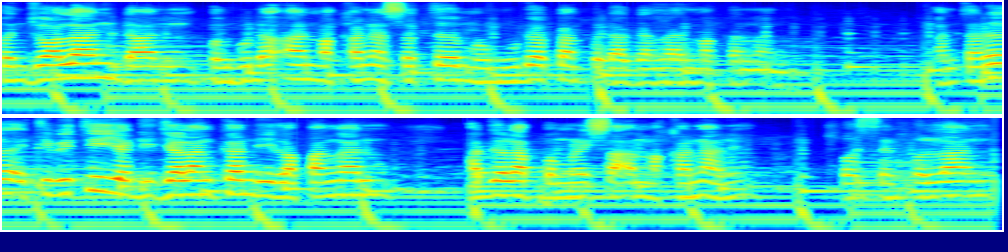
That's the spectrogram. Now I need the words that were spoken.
penjualan dan penggunaan makanan serta memudahkan perdagangan makanan. Antara aktiviti yang dijalankan di lapangan adalah pemeriksaan makanan, ya, persempelan,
